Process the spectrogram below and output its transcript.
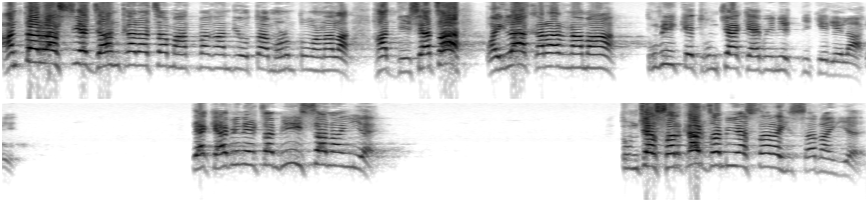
आंतरराष्ट्रीय जाणकाराचा महात्मा गांधी होता म्हणून तो म्हणाला हा देशाचा पहिला करारनामा तुम्ही के तुमच्या कॅबिनेटनी केलेला आहे. त्या कॅबिनेटचा मी हिस्सा नाही आहे तुमच्या सरकारचा मी असणारा हिस्सा नाही आहे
